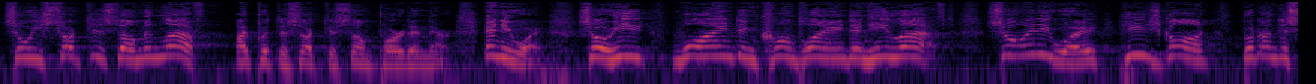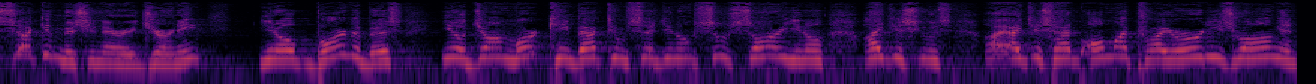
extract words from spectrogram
So he sucked his thumb and left. I put the sucked his thumb part in there. Anyway, so he whined and complained and he left. So anyway, he's gone. But on the second missionary journey, you know, Barnabas, you know, John Mark came back to him and said, you know, I'm so sorry, you know, I just was, I, I just had all my priorities wrong, and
